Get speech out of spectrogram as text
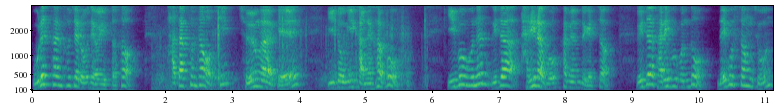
우레탄 소재로 되어 있어서 바닥 손상 없이 조용하게 이동이 가능하고 이 부분은 의자 다리라고 하면 되겠죠. 의자 다리 부분도 내구성 좋은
